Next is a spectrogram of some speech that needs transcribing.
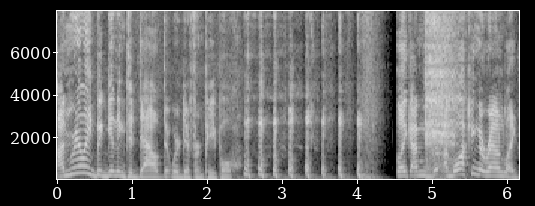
I'm really beginning to doubt that we're different people. like I'm I'm walking around like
